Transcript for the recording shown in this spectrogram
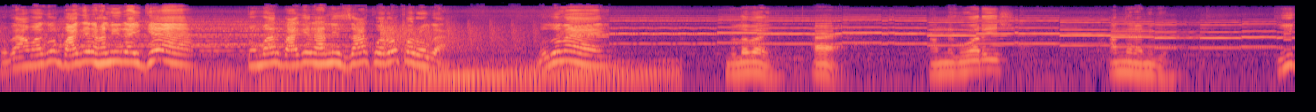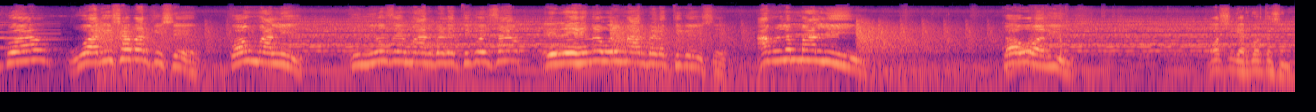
তবে আমাকে বাঘের হানি রাইখে তোমার বাঘের হানি যা করো করো গা। বুঝো নাই? দুলা ভাই হ্যাঁ। আপনি গোয়ারিস আপনারা নিবেন কি? কও? ওয়ারিস আবার কিসের? কম মালিক তুমিও যে মার বেড়ের থেকে হইছাও এই রেহেনা ওই মার বেড়ের থেকে হইছে। আমি বললাম মালিক। কও ওয়ারিস অস্বীকার করতেছি না।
